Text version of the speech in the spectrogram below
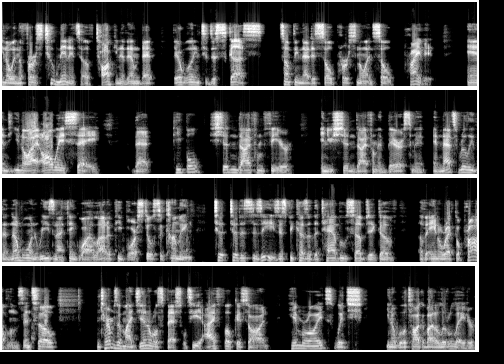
you know, in the first two minutes of talking to them that they're willing to discuss something that is so personal and so private. And, you know, I always say that people shouldn't die from fear and you shouldn't die from embarrassment. And that's really the number one reason I think why a lot of people are still succumbing to, to this disease. It's because of the taboo subject of, of anal rectal problems. And so, in terms of my general specialty, I focus on hemorrhoids, which you know we'll talk about a little later.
